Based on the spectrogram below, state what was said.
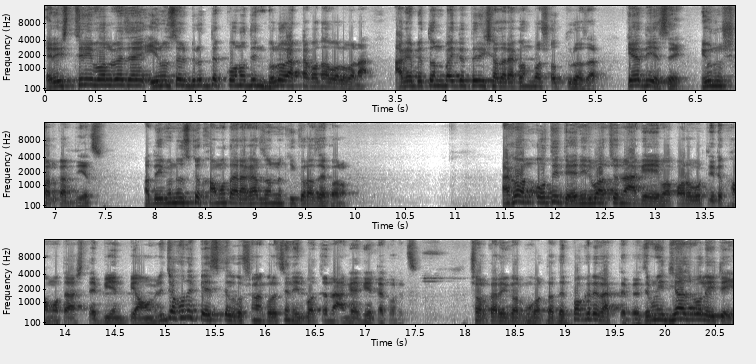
এর স্ত্রী বলবে যে, ইউনুসের বিরুদ্ধে কোনোদিন ভুলেও একটা কথা বলব না। আগে বেতন পাইতে তিরিশ হাজার, এখন বা সত্তর হাজার। কে দিয়েছে? ইউনুস সরকার দিয়েছে। অর্থাৎ ইউনুসকে ক্ষমতায় রাখার জন্য কি করা যায় করো? এখন অতীতে নির্বাচনের আগে বা পরবর্তীতে ক্ষমতা আসতে বিএনপি, আওয়ামী লীগ যখনই পে স্কেল ঘোষণা করেছে, নির্বাচনের আগে আগে এটা করেছে। সরকারি কর্মকর্তাদের পকেটে রাখতে পেরেছে। এবং ইতিহাস বলে এটাই।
